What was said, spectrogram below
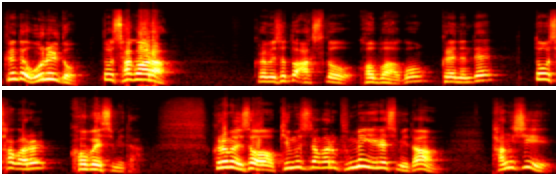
그런데 오늘도 또 사과하라! 그러면서 또 악수도 거부하고 그랬는데 또 사과를 거부했습니다. 그러면서 김문수 장관은 분명히 했습니다. 당시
